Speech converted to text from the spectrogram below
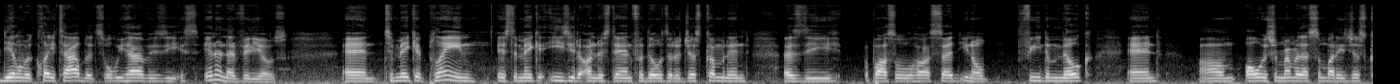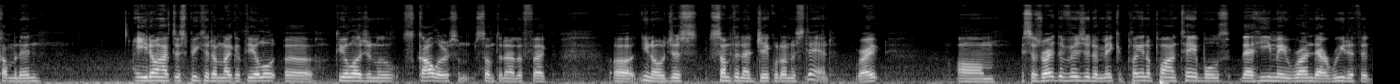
dealing with clay tablets. What we have is the internet videos, And to make it plain is to make it easy to understand for those that are just coming in, as the apostle said, you know, feed them milk and um, always remember that somebody's just coming in. You don't have to speak to them like a theolo- uh, theological scholar, some, something that effect. Uh, you know, just something that Jake would understand, right? Um, it says, write the vision and make it plain upon tables that he may run that readeth it.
